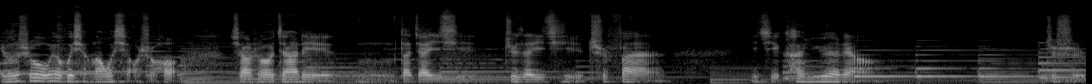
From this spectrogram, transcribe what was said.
有的时候我也会想到我小时候，小时候家里，嗯，大家一起聚在一起吃饭，一起看月亮，就是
